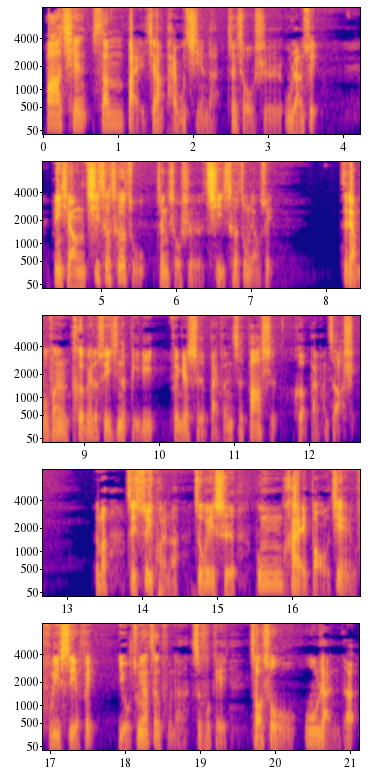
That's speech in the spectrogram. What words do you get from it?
八千三百家排污企业呢征收是污染税，并向汽车车主征收是汽车重量税。这两部分特别的税金的比例分别是百分之八十和百分之二十。那么这税款呢，作为是公害保健福利事业费，由中央政府呢支付给遭受污染的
